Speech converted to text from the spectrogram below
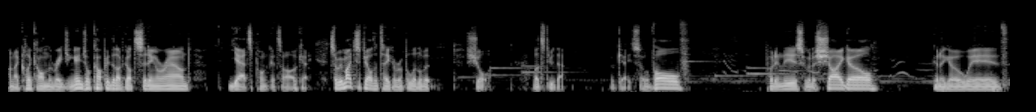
and I click on the Raging Angel copy that I've got sitting around, yeah, it's Punkatar. Okay. So we might just be able to take her up a little bit. Sure. Let's do that. Okay, so Evolve. Put in these. We're going to Shy Girl. Gonna go with...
